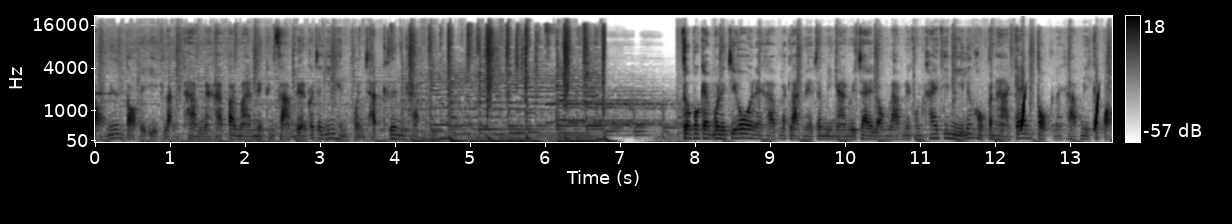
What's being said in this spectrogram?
ต่อเนื่องต่อไปอีกหลังทำนะครับประมาณ 1-3 เดือนก็จะยิ่งเห็นผลชัดขึ้นครับ ตัวโปรแกรม Origio นะครับหลักๆเนี่ยจะมีงานวิจัยรองรับในคนไข้ที่มีเรื่องของปัญหาแก้มตกนะครับมีกระเป๋อ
